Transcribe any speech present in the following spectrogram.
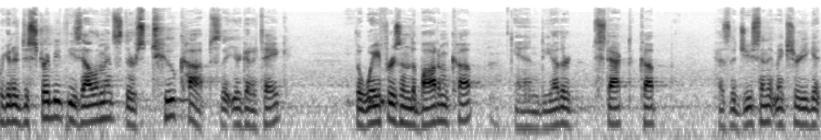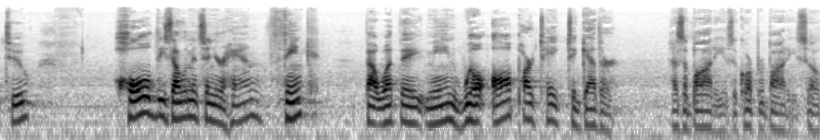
We're going to distribute these elements. There's two cups that you're going to take the wafers in the bottom cup, and the other stacked cup has the juice in it. Make sure you get two. Hold these elements in your hand. Think about what they mean. We'll all partake together as a body, as a corporate body. So,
